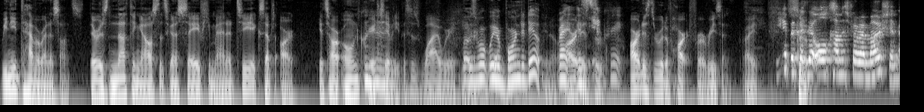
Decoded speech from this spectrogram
We need to have a renaissance. There is nothing else that's going to save humanity except art. It's our own creativity. This is why we're here. It was what we were born to do, you know, right? art Is is the, art is the root of heart for a reason, right? Yeah, because So- it all comes from emotion.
